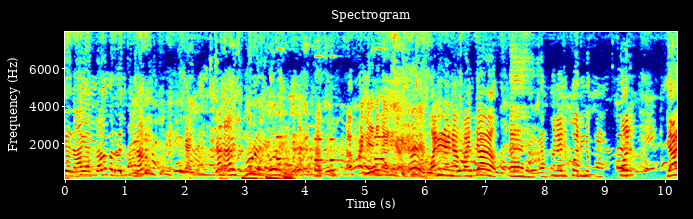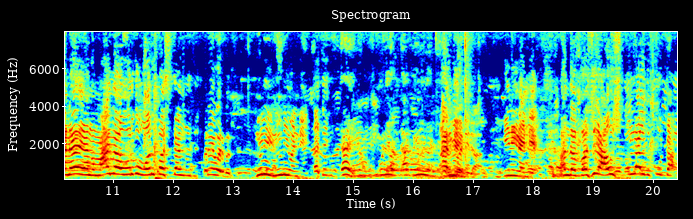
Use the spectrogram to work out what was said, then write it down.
தலைமையில வச்சு நடந்து நூறு அடி என் போட்டுன்னு போனோம். ஏன்னா எங்க மாமியா ஊருக்கு ஒரு பஸ் தான். ஒரே ஒரு பஸ் நுனி நுனி வண்டி. மினி வண்டி அந்த பஸ்ல ஹவுஸ் ஃபுல்லா இது கூட்டம்.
